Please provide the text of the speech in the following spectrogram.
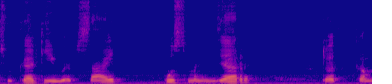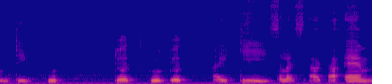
juga di website pusmenjar.kemdikbud.go.id slash AKM.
